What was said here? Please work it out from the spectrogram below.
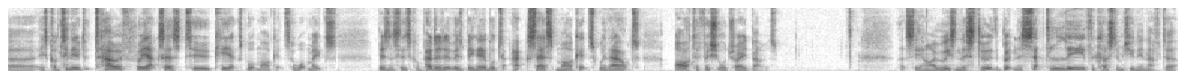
uh, is continued tariff-free access to key export markets. So what makes businesses competitive is being able to access markets without artificial trade barriers. Let's see how I reason this through. The Britain is set to leave the customs union after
